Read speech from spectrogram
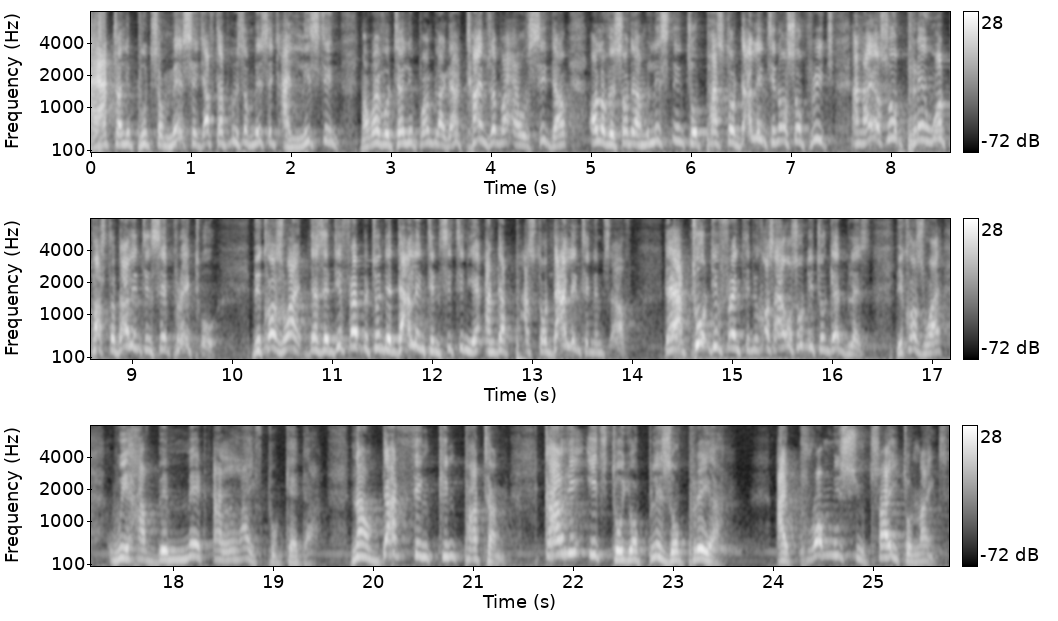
I actually put some message. After I put some message, I listen. My wife will tell you point like that. Times I will sit down. All of a sudden, I'm listening to Pastor Darlington also preach, and I also pray what Pastor Darlington say pray to. Because why? There's a difference between the Darlington sitting here and the Pastor Darlington himself. There are two different things. Because I also need to get blessed. Because why? We have been made alive together. Now that thinking pattern, carry it to your place of prayer. I promise you, try it tonight.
